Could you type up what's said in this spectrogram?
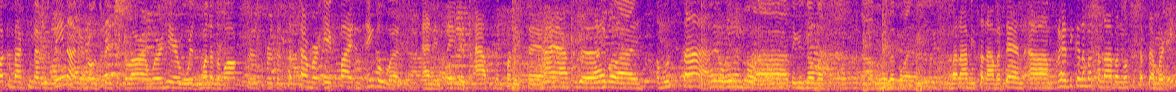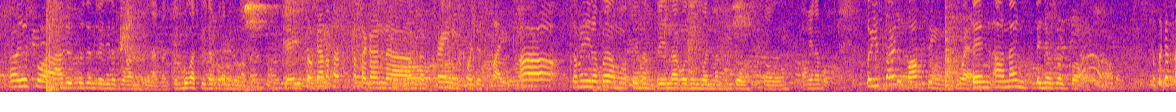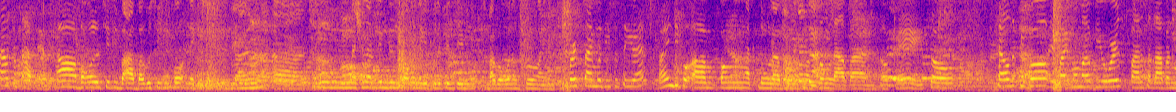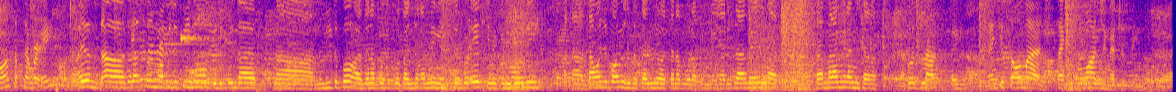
Welcome back to Metro Scene. I'm your host, Grace Aguilar, and we're here with one of the boxers for the September 8 fight in Inglewood, and his name is Aston Palikte. Hi, Hi Aston. po, ay. Kamusta? Ay, okay lang po. Ah, thank you so much. Uh, pumunta po kayo. Maraming salamat din. Um, ready ka na ba sa laban mo sa September 8? Ah, yes po, ah, 100% ready na po kami sa laban. Kahit bukas pwede po kami lumaban. Okay, so gano'ng ka- katagal na nag-training for this fight? Ah, sa Manila pa lang, mga 2 months train na ako, then 1 month dito. So, okay na po. So you started boxing when? 10, ah, 9, 10 years old po ako. So taga saan ka sa atin? Ah, Bacolod City ba? Ah, Bago City po, Negros of Pilintan. At ah, naging national team din po ako, naging Philippine team. Tapos bago ako nag-pro ngayon. First time mo dito sa US? Ah, hindi po, um, pangatlong laban. Tatlong laban. Okay, so tell the people, invite mo mga viewers para sa laban mo, September 8. Ayun, ah, sa lahat po ng mga Pilipino, Pilipina na nandito po, ah, sana po supportahan nyo kami ngayong September 8, kami po ni Johnny. At uh, sama nyo po kami sa dasal nyo at sana po wala pong nangyari sa amin. At uh, maraming maraming salamat po. Good luck. Thank you. Thank you so much. Thank you for watching Metro Scene.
